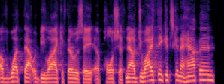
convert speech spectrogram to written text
of what that would be like if there was a, a pole shift. Now, do I think it's going to happen?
